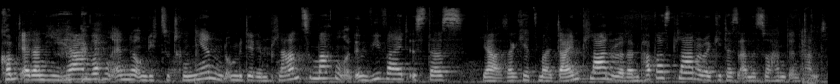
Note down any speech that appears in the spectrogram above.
Kommt er dann hierher am Wochenende, um dich zu trainieren und um mit dir den Plan zu machen? Und inwieweit ist das, ja, sag ich jetzt mal, dein Plan oder dein Papas Plan oder geht das alles so Hand in Hand?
